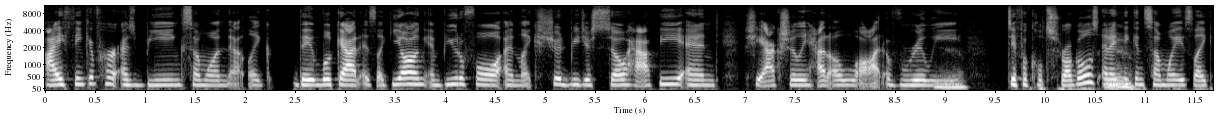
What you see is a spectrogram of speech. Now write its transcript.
I think of her as being someone that like they look at as like young and beautiful and like should be just so happy. And she actually had a lot of really difficult struggles. And I think in some ways, like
